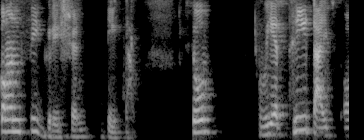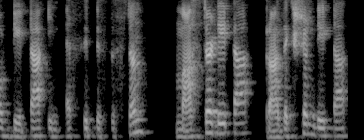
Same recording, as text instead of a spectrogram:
configuration data. So we have three types of data in SAP system, master data, transaction data,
